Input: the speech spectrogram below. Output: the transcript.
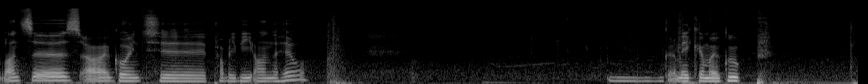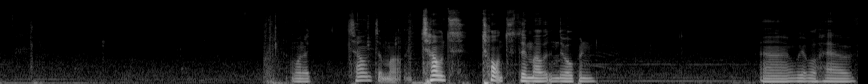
Lancers are going to probably be on the hill. Mm, I'm gonna make them a group. I wanna taunt them out, taunt, taunt them out in the open. Uh, we will have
